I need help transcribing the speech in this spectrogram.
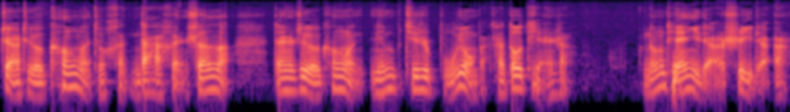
这样这个坑呢就很大很深了。但是这个坑呢，您其实不用把它都填上，能填一点是一点儿。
